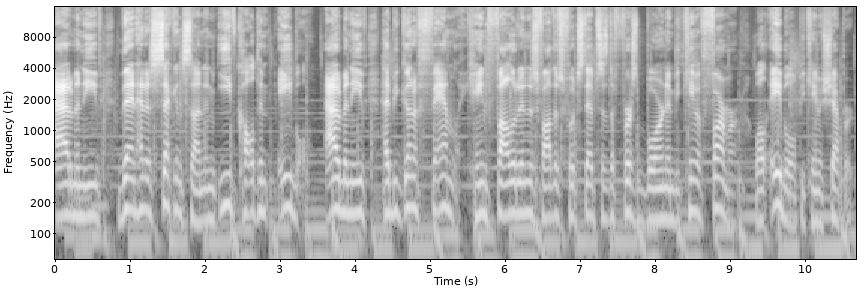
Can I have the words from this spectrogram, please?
Adam and Eve then had a second son, and Eve called him Abel. Adam and Eve had begun a family. Cain followed in his father's footsteps as the firstborn and became a farmer, while Abel became a shepherd.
